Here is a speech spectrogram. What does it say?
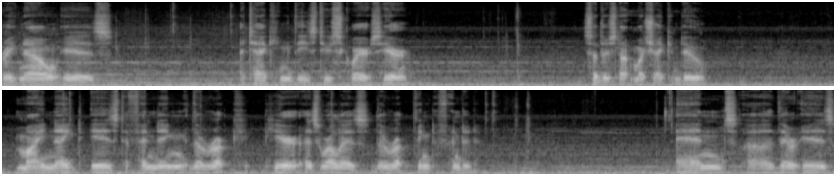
right now is attacking these two squares here. So there's not much I can do. My knight is defending the rook here as well as the rook being defended. And uh, there is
